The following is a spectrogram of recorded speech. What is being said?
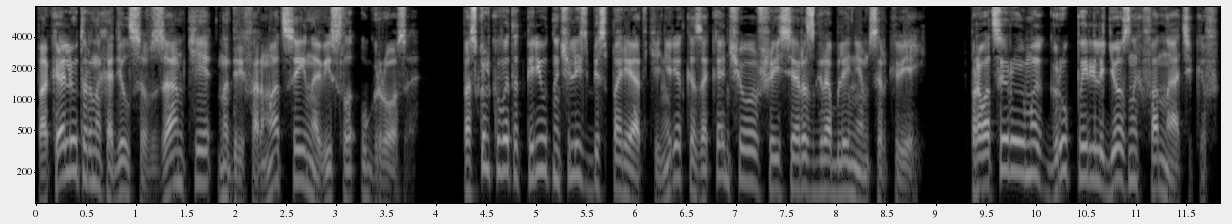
Пока Лютер находился в замке, над реформацией нависла угроза. Поскольку в этот период начались беспорядки, нередко заканчивавшиеся разграблением церквей, провоцируемых группой религиозных фанатиков,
